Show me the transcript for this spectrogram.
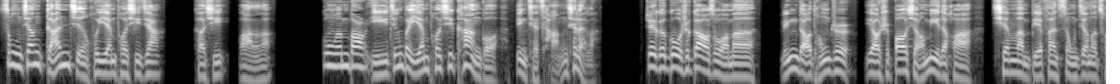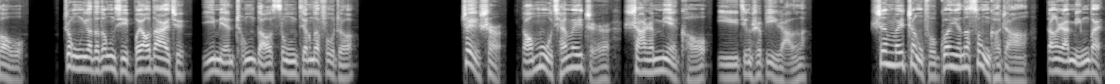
宋江赶紧回阎婆惜家，可惜晚了，公文包已经被阎婆惜看过，并且藏起来了。这个故事告诉我们，领导同志要是包小蜜的话，千万别犯宋江的错误。重要的东西不要带去，以免重蹈宋江的覆辙。这事儿到目前为止，杀人灭口已经是必然了。身为政府官员的宋科长当然明白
